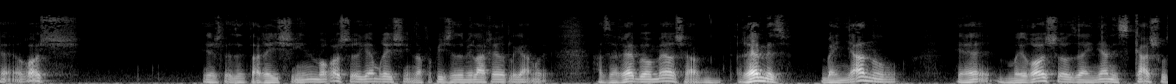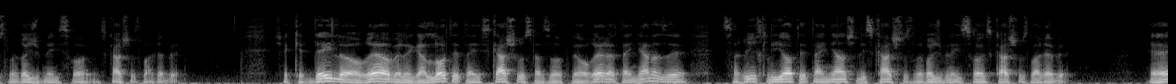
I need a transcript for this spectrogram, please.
ראש, יש לזה את הריישין, מראש גם ריישין, אף על פי שזו מילה אחרת לגמרי. אז הרב אומר שהרמז בעניין הוא, מראשו זה העניין איסקשוס לראש בני ישראל, איסקשוס לרבה. שכדי לעורר ולגלות את האיסקשוס הזאת, לעורר את העניין הזה, צריך להיות את העניין של איסקשוס לראש בני ישראל, איסקשוס לרבה. אה?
